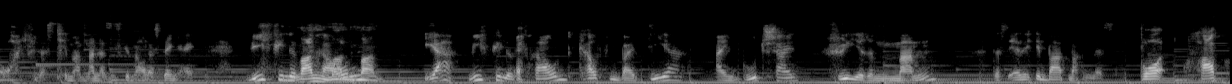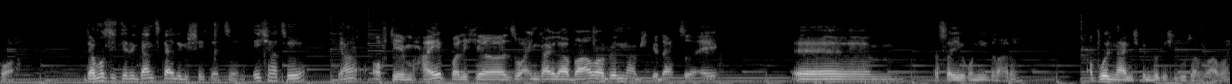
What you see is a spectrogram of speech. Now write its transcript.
oh, ich finde das Thema Mann, das ist genau das Ding, ey. Wie viele Mann, Frauen, Mann, Mann. Ja, wie viele Frauen kaufen bei dir einen Gutschein für ihren Mann, dass er sich den Bart machen lässt? Boah, Hardcore. Da muss ich dir eine ganz geile Geschichte erzählen. Ich hatte, ja, auf dem Hype, weil ich ja so ein geiler Barber bin, habe ich gedacht so, ey, ähm, das war Ironie gerade. Obwohl, nein, ich bin wirklich ein guter Barber.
